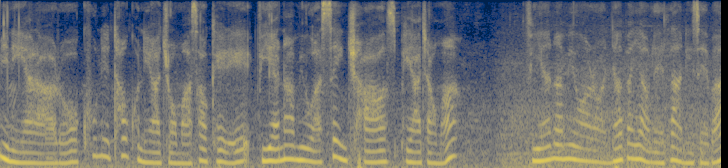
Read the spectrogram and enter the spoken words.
မြင်နေရတာကတော့ခုနှစ်1900ကျော်မှာစောက်ခဲ့တဲ့ဗီယက်နာမြို့က Saint Charles ဘုရားကျောင်းပါဗီယက်နာမြို့ကတော့ညဘက်ရောက်လဲလှနေစေပါ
